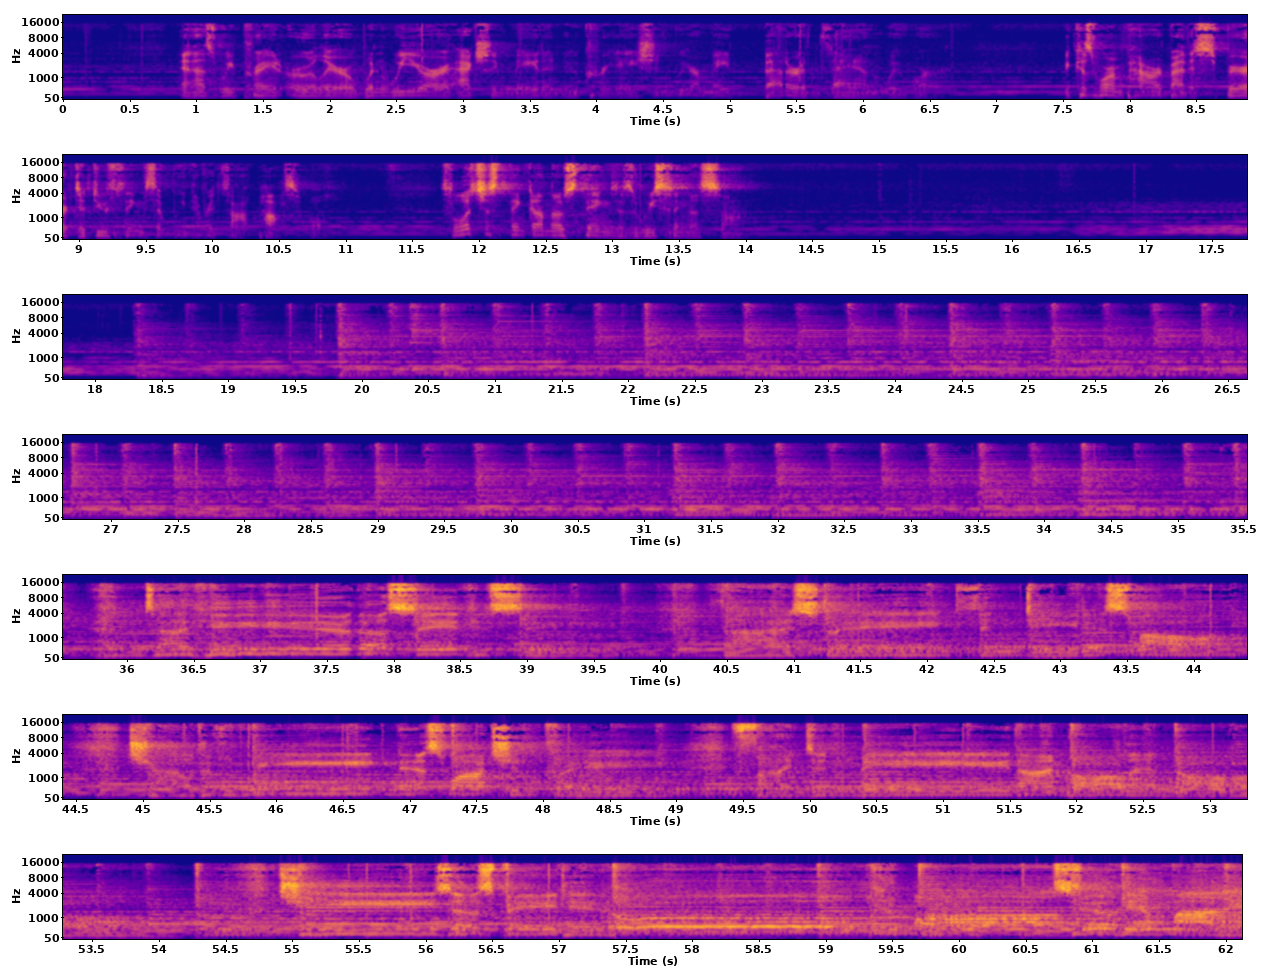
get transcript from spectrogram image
And as we prayed earlier, when we are actually made a new creation, we are made better than we were because we're empowered by the Spirit to do things that we never thought possible. So let's just think on those things as we sing this song. Jesus paid it all. All to him I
